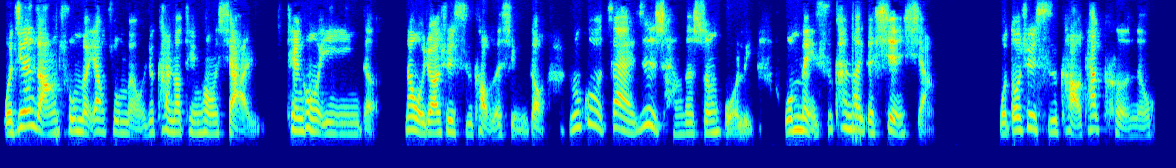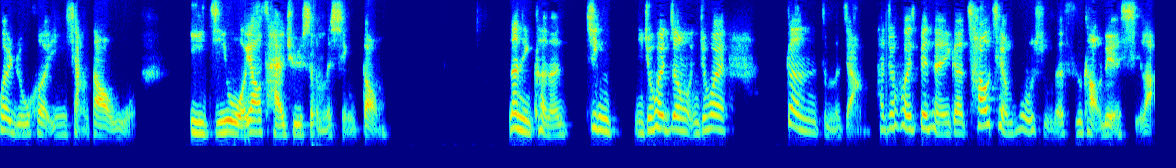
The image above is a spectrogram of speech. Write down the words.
我今天早上出门要出门，我就看到天空下雨，天空阴阴的，那我就要去思考我的行动。如果在日常的生活里，我每次看到一个现象，我都去思考它可能会如何影响到我，以及我要采取什么行动。那你可能进，你就会这种，你就会更怎么讲？它就会变成一个超前部署的思考练习啦。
